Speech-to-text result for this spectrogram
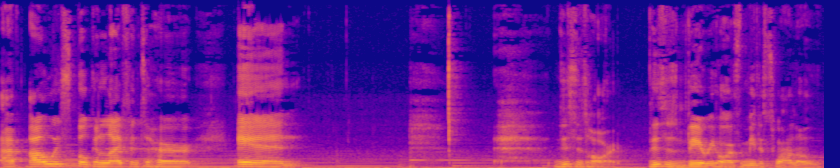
I've always spoken life into her. And this is hard. This is very hard for me to swallow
